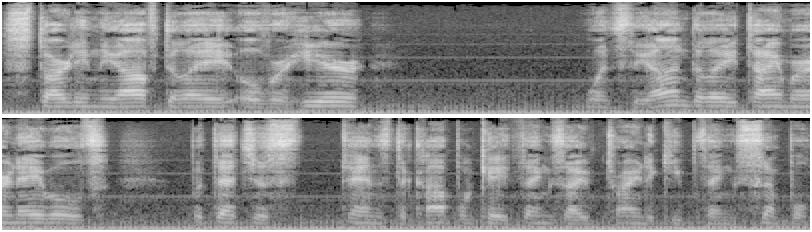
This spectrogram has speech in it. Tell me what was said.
starting the off delay over here once the on delay timer enables, but that just tends to complicate things. I'm trying to keep things simple.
